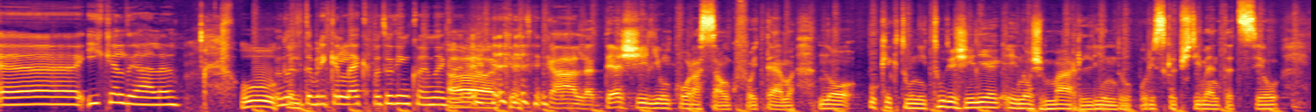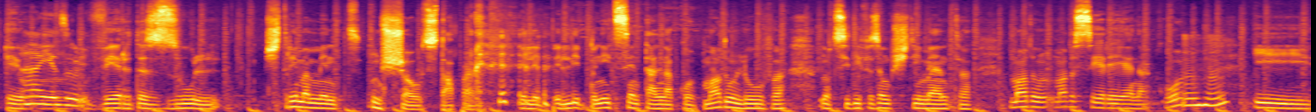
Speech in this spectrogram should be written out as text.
Uh, e aquele gala? Uh, não te abrir aquele leque para tudo enquanto agora. Ah, aquele gala, 10 gília um coração que foi tema. No, o que é que tu uni tudo gília é nos mar lindo, por isso que a vestimenta de seu é azul. verde azul extremamente um showstopper. ele, ele é bonito sentado na cor, modo um luva, não decidi fazer um vestimento, modo, modo sereia na cor uhum. e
